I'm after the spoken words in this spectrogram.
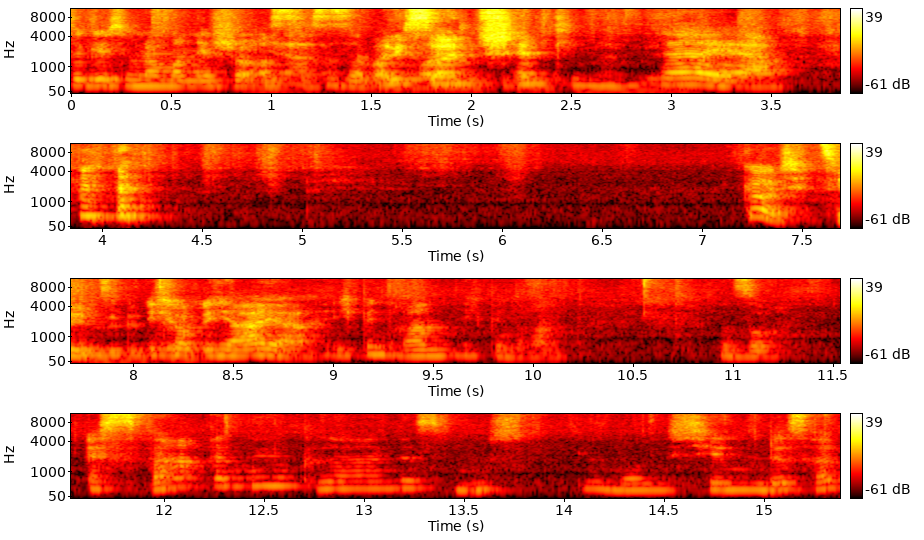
du gibst mir noch mal eine Chance. Ja, das ist aber weil ich so ein Gentleman bin. Ja, ja. Gut. Ziehen Sie bitte. Ich hab, ja, ja, ich bin dran, ich bin dran. So. Es war ein kleines Muster. Mäuschen, das hat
